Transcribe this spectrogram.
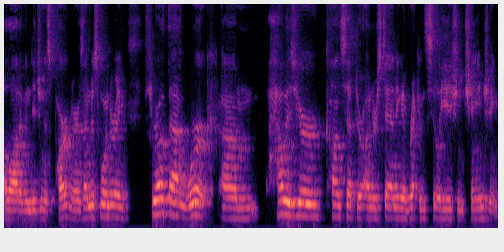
a lot of Indigenous partners. I'm just wondering, throughout that work, um, how is your concept or understanding of reconciliation changing?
